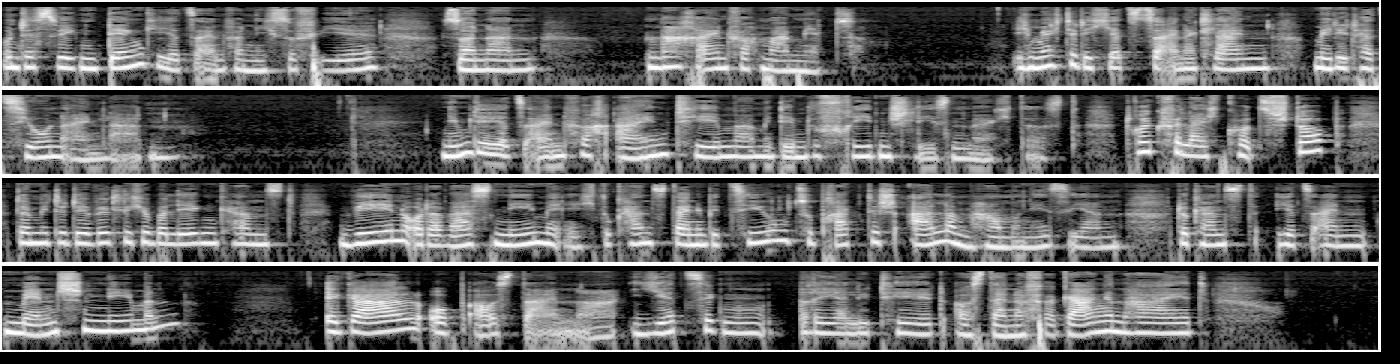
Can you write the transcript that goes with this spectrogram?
Und deswegen denke jetzt einfach nicht so viel, sondern mach einfach mal mit. Ich möchte dich jetzt zu einer kleinen Meditation einladen. Nimm dir jetzt einfach ein Thema, mit dem du Frieden schließen möchtest. Drück vielleicht kurz Stopp, damit du dir wirklich überlegen kannst, wen oder was nehme ich. Du kannst deine Beziehung zu praktisch allem harmonisieren. Du kannst jetzt einen Menschen nehmen, egal ob aus deiner jetzigen Realität, aus deiner Vergangenheit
